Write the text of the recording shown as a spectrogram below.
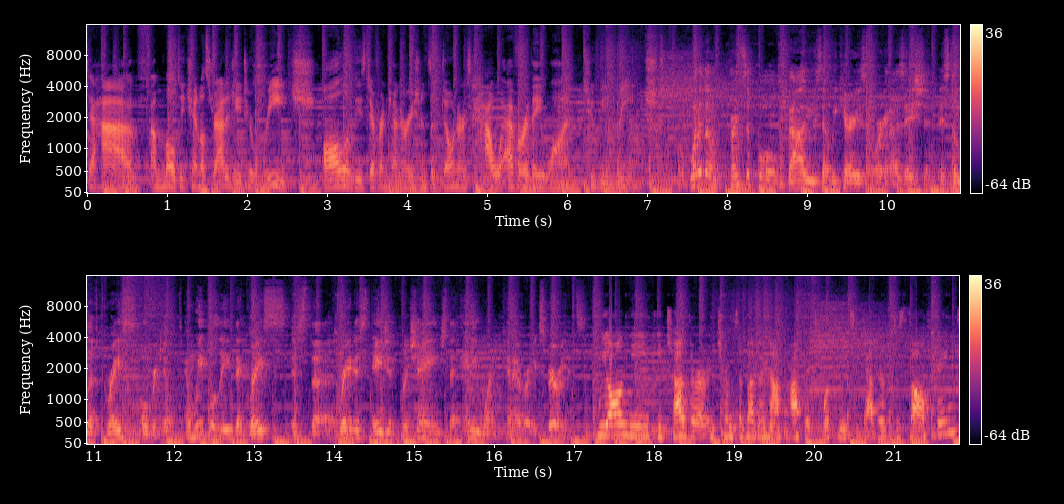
to have a multi channel strategy to reach all of these different generations of donors however they want to be reached. One of the principal values that we carry as an organization is to lift grace over guilt. And we believe that grace is the greatest agent for change that anyone can ever experience. We all need each other in terms of other nonprofits working together to solve things.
